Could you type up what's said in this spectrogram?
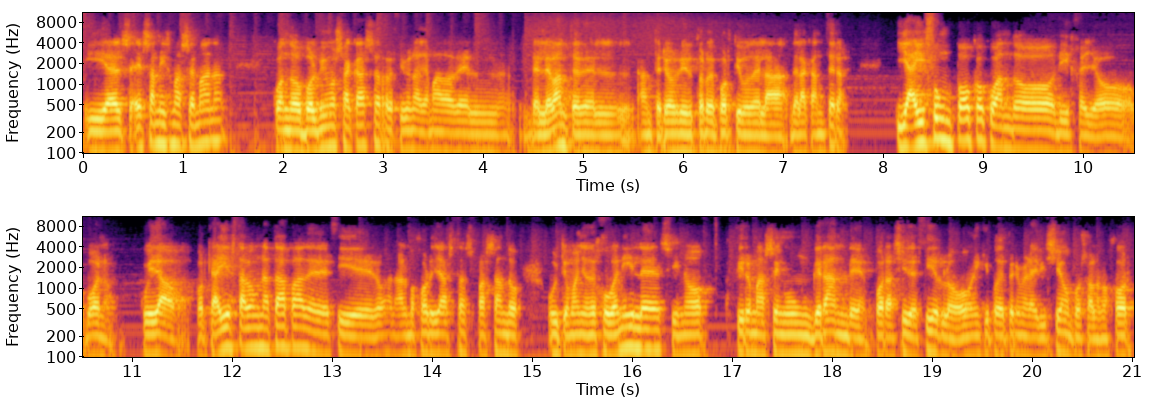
y es, esa misma semana, cuando volvimos a casa, recibí una llamada del, del Levante, del anterior director deportivo de la, de la cantera. Y ahí fue un poco cuando dije yo, bueno, cuidado, porque ahí estaba una etapa de decir, bueno, a lo mejor ya estás pasando último año de juveniles, si no firmas en un grande, por así decirlo, o un equipo de primera división, pues a lo mejor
